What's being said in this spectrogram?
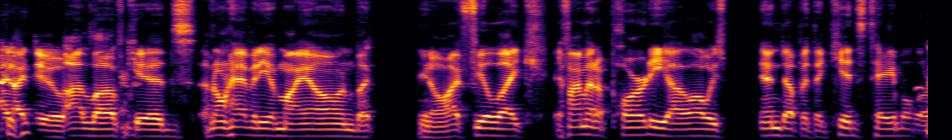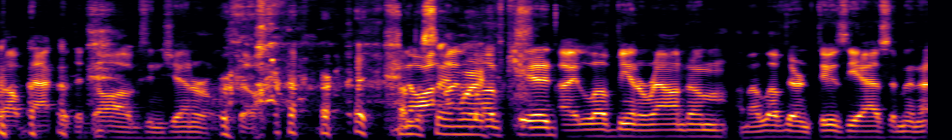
I do. I love kids. I don't have any of my own, but you know, I feel like if I'm at a party, I'll always end up at the kids' table or out back with the dogs in general. So right. I'm no, the same I, way. I love kids. I love being around them. I love their enthusiasm, and uh,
